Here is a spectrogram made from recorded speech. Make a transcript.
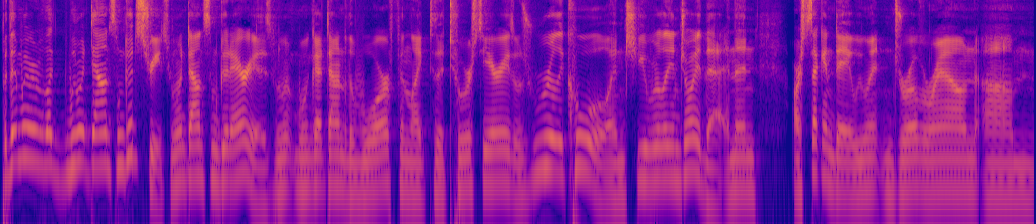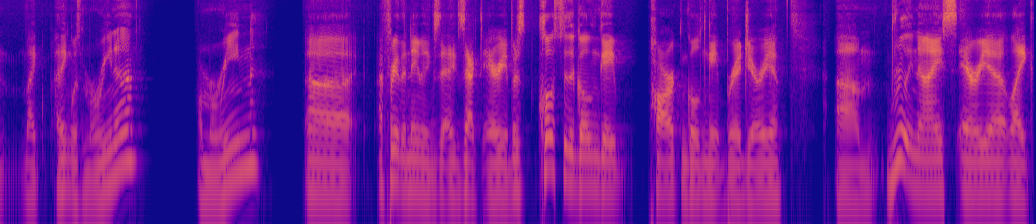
But then we were like, we went down some good streets. We went down some good areas. We went, we got down to the wharf and like to the touristy areas. It was really cool, and she really enjoyed that. And then our second day, we went and drove around, um, like I think it was Marina or Marine. Uh, I forget the name of the exact area, but it's close to the Golden Gate Park and Golden Gate Bridge area. Um, really nice area. Like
